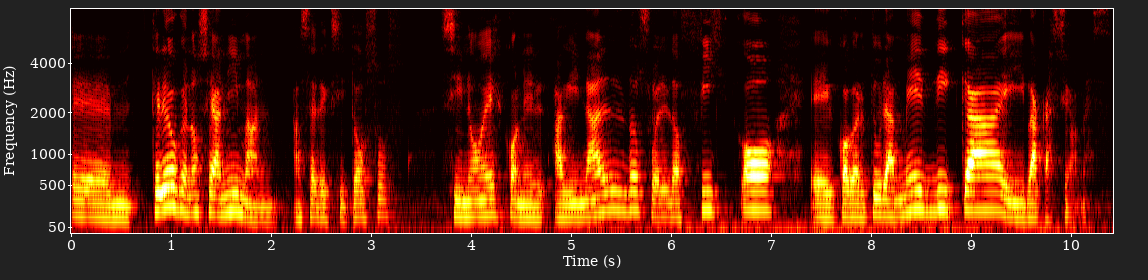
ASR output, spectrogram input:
em, creo que no se animan a ser exitosos si no es con el aguinaldo, sueldo fijo, eh, cobertura médica y vacaciones.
